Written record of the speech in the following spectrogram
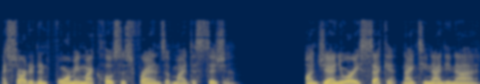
I started informing my closest friends of my decision. On January 2nd, 1999,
